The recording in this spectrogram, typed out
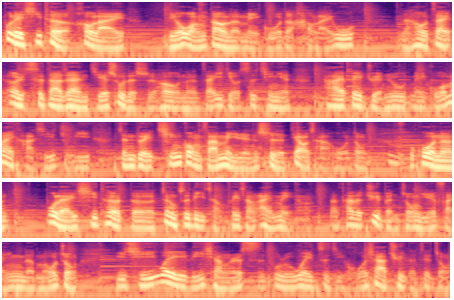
布雷希特后来流亡到了美国的好莱坞，然后在二次大战结束的时候呢，在一九四七年，他还被卷入美国麦卡锡主义针对亲共反美人士的调查活动。不过呢。布莱希特的政治立场非常暧昧哈，那他的剧本中也反映了某种与其为理想而死，不如为自己活下去的这种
